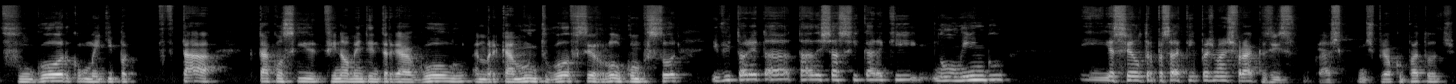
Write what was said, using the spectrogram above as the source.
fulgor, com uma equipa que está, que está a conseguir finalmente entregar golo, a marcar muito golo, a ser rolo compressor, e Vitória está, está a deixar-se ficar aqui num limbo e a ser ultrapassar equipas mais fracas. Isso acho que nos preocupa a todos.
